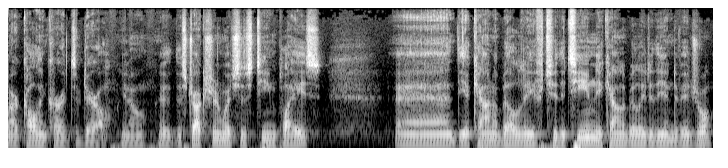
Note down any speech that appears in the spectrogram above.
are calling cards of Darryl. You know, the, structure in which his team plays, and the accountability to the team, the accountability to the individual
